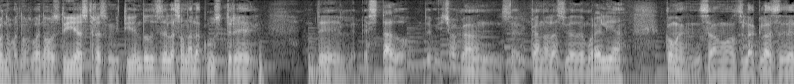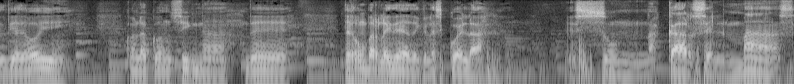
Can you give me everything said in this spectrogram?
Bueno, buenos, buenos días, transmitiendo desde la zona lacustre del estado de Michoacán, cercano a la ciudad de Morelia. Comenzamos la clase del día de hoy con la consigna de derrumbar la idea de que la escuela es una cárcel más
